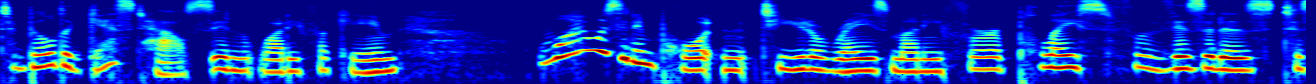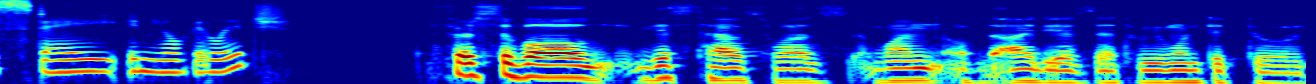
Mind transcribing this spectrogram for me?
to build a guest house in Wadi Fukin. Why was it important to you to raise money for a place for visitors to stay in your village? First of all, guest house was one of the ideas that we wanted to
